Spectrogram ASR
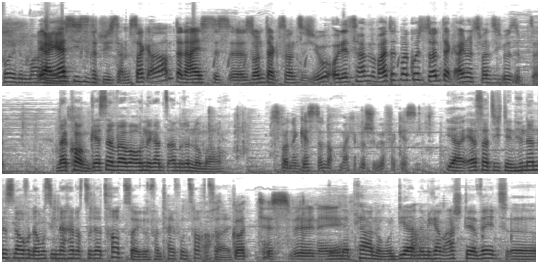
Voll gemein. Ja, erst hieß es natürlich Samstagabend, dann heißt es äh, Sonntag 20 Uhr und jetzt haben wir, wartet mal kurz, Sonntag 21.17 Uhr. Na komm, gestern war aber auch eine ganz andere Nummer. Was war denn gestern nochmal? Ich habe das schon wieder vergessen. Ja, erst hatte ich den Hindernislauf und dann musste ich nachher noch zu der Trauzeugin von Taifuns Hochzeit. Ach, Gottes Willen, ey. In der Planung. Und die hat ja. nämlich am Arsch der Welt äh,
